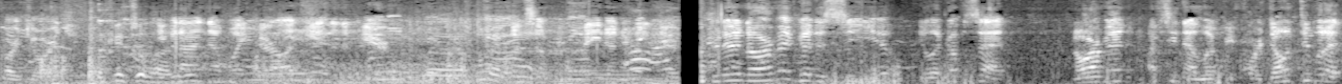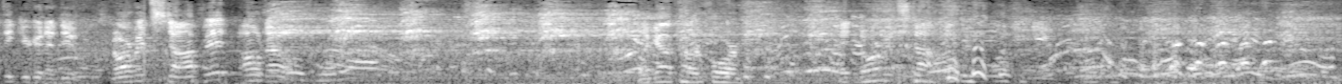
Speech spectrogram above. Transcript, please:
Poor George. Keep an eye on that white barrel at the end of the pier. Put some bait underneath there. Afternoon, Norman. Good to see you. You look upset. Norman, I've seen that look before. Don't do what I think you're going to do. Norman, stop it. Oh, no. Look out, car four. Hey, Norman, stop. Who's watching you?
